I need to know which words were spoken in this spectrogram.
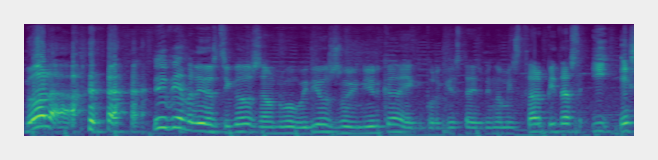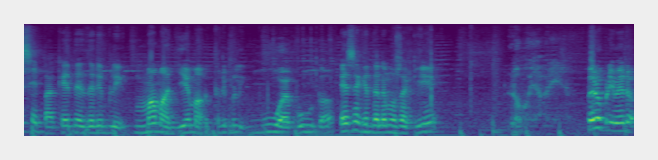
¡Hola! y bienvenidos chicos a un nuevo vídeo, soy Nirka y aquí por aquí estáis viendo mis zarpitas Y ese paquete triple mama yema, triple hueputa. Ese que tenemos aquí, lo voy a abrir. Pero primero,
